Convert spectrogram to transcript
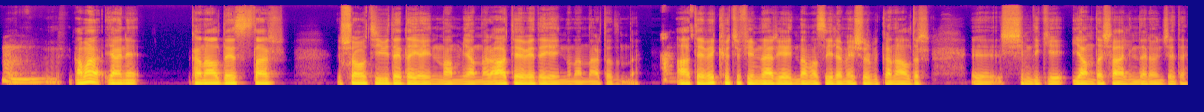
Hmm. Ama yani Kanal D Star Show TV'de de yayınlanmayanlar, ATV'de yayınlananlar tadında. Anladım. ATV kötü filmler yayınlamasıyla meşhur bir kanaldır. Ee, şimdiki yandaş halinden önce de.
